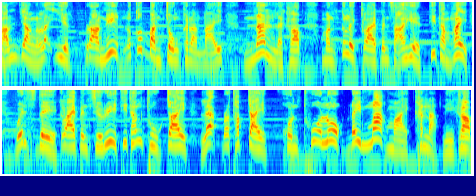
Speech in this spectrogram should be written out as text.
สรรค์อย่างละเอียดปราณีตแล้วก็บรรจงขนาดไหน นั่นแหละครับ มันก็เลยกลายเป็นสาเหตุที่ทำให้ Wednesday กลายเป็นซีรีส์ที่ทั้งถูกใจและประทับใจคนทั่วโลกได้มากมายขนาดนี้ครับ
